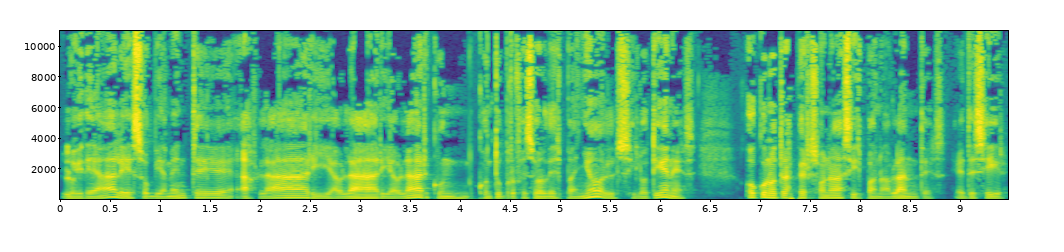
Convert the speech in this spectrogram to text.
Lo ideal es obviamente hablar y hablar y hablar con, con tu profesor de español, si lo tienes, o con otras personas hispanohablantes, es decir,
